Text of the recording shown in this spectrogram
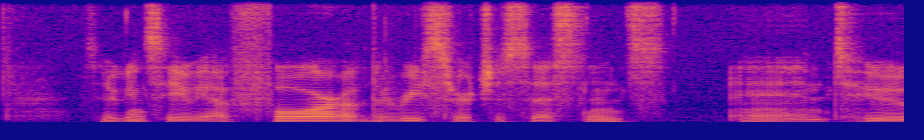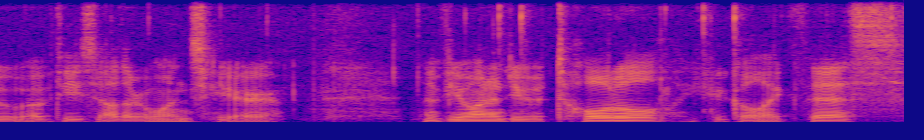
So you can see we have four of the research assistants and two of these other ones here. Now if you want to do a total, you could go like this.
